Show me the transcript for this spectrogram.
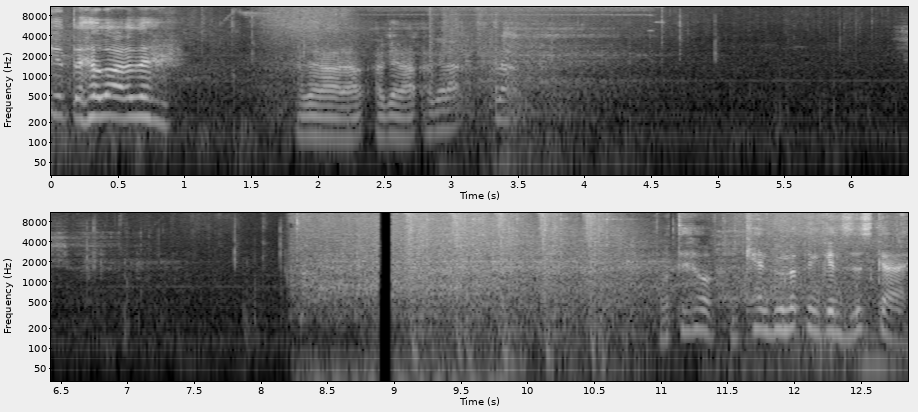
Get the hell out of there! I got out, I got out, I got out, I got out. What the hell? You can't do nothing against this guy.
